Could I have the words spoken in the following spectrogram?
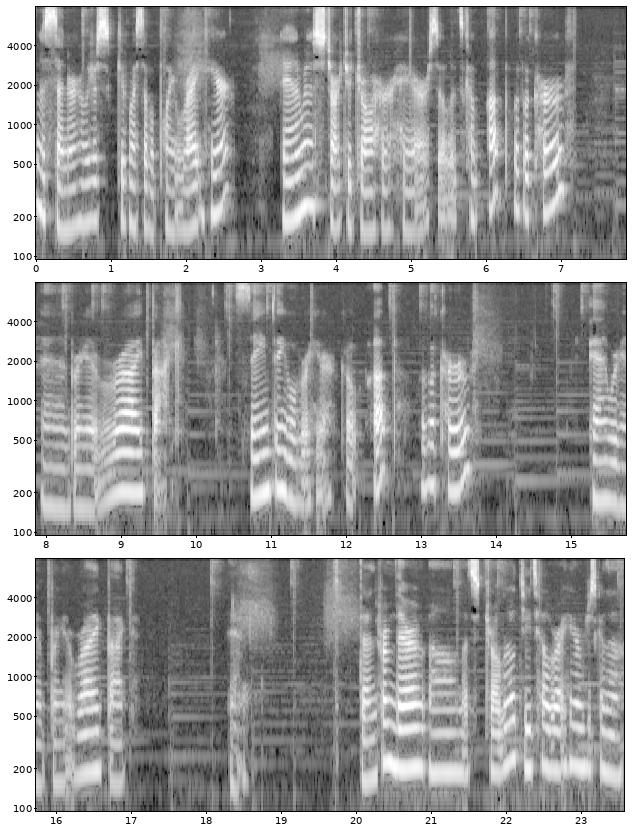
in the center, I'll just give myself a point right here. And I'm going to start to draw her hair. So let's come up with a curve and bring it right back. Same thing over here. Go up with a curve and we're going to bring it right back in. Then from there, um, let's draw a little detail right here. I'm just going to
